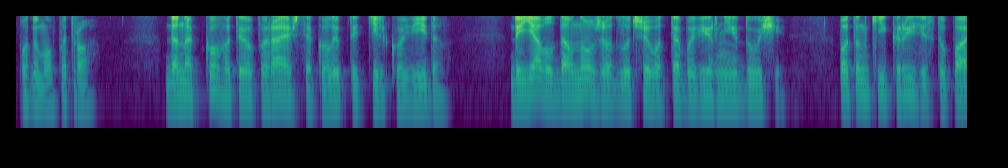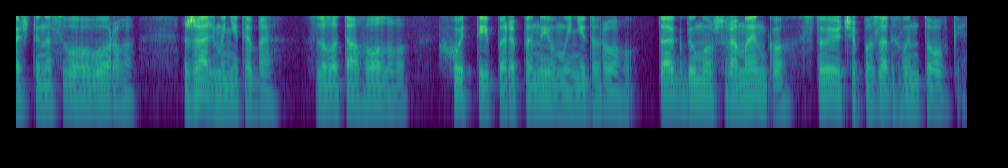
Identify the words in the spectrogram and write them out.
подумав Петро. Да на кого ти опираєшся, коли б ти тільки відав? Диявол давно вже одлучив від тебе вірні душі. По тонкій кризі ступаєш ти на свого ворога. Жаль мені тебе, золота голова, хоть ти й перепинив мені дорогу. Так думав Шраменко, стоячи позад гвинтовки.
